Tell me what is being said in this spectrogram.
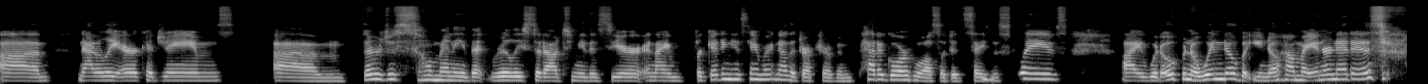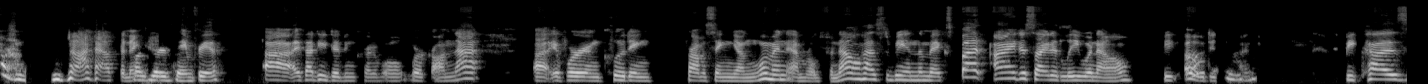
Um, Natalie Erica James. Um, there are just so many that really stood out to me this year. And I'm forgetting his name right now, the director of Impetigore, who also did Satan's Slaves. I would open a window, but you know how my internet is. Not happening. What's his name for you? Uh, I thought he did incredible work on that. Uh, if we're including Promising Young Woman, Emerald Fennell has to be in the mix. But I decided Leigh Whannell. Be- oh, did you? Because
